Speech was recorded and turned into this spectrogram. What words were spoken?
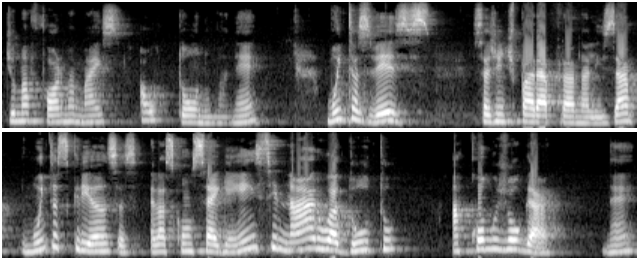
de uma forma mais autônoma, né? Muitas vezes, se a gente parar para analisar, muitas crianças elas conseguem ensinar o adulto a como jogar, né?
